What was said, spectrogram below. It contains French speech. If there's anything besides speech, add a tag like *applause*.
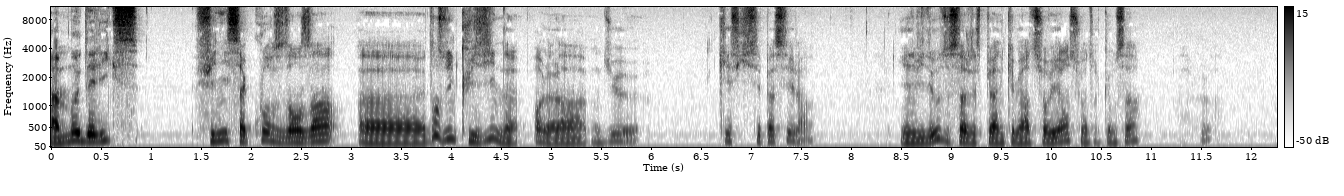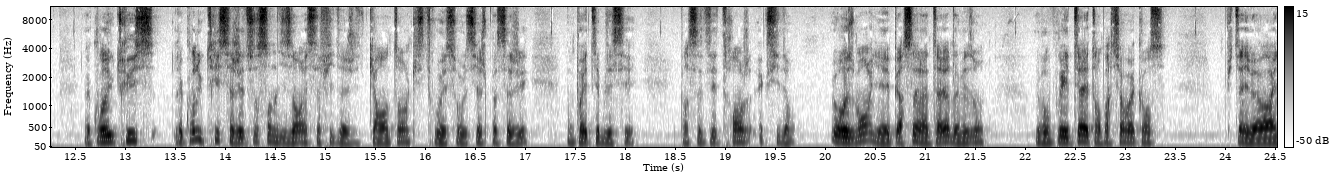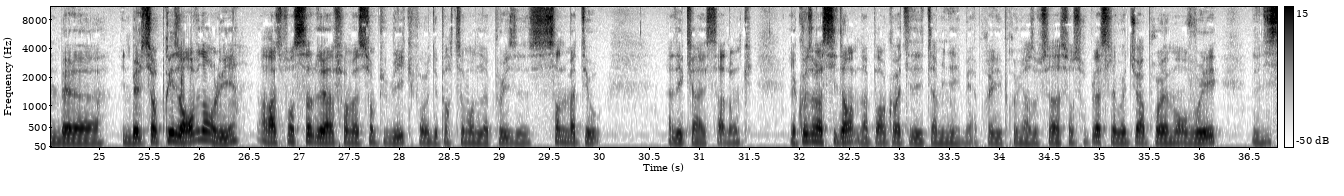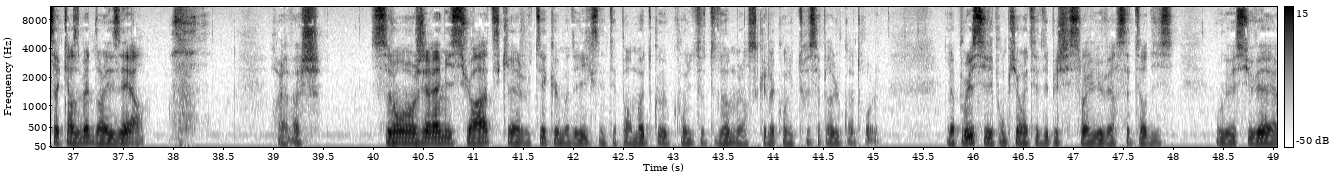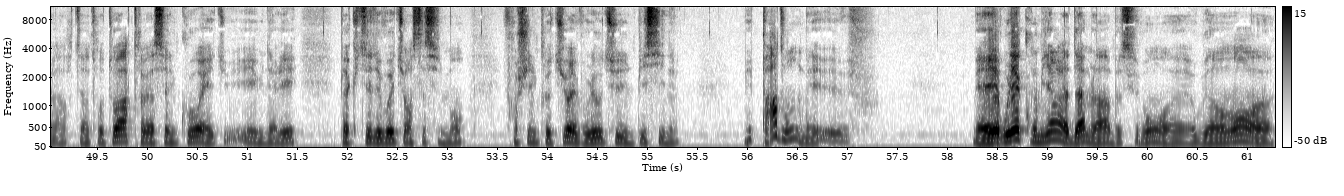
Un Model X finit sa course dans un euh, dans une cuisine. Oh là là, mon dieu. Qu'est-ce qui s'est passé là? Il y a une vidéo de ça, j'espère une caméra de surveillance ou un truc comme ça? Oh. La conductrice, la conductrice âgée de 70 ans et sa fille âgée de 40 ans qui se trouvaient sur le siège passager n'ont pas été blessées par cet étrange accident. Heureusement, il n'y avait personne à l'intérieur de la maison. Le propriétaire étant parti en vacances. Putain, il va avoir une belle, euh, surprise en revenant, lui. hein. Un responsable de l'information publique pour le département de la police de San Mateo a déclaré ça. Donc, la cause de l'incident n'a pas encore été déterminée, mais après les premières observations sur place, la voiture a probablement volé de 10 à 15 mètres dans les airs. oh la vache. Selon Jérémy Surat, qui a ajouté que le Model X n'était pas en mode co- conduite autonome lorsque la conductrice a perdu le contrôle. La police et les pompiers ont été dépêchés sur les lieux vers 7h10, où le SUV a heurté un trottoir, traversé une cour et une allée, percuté deux voitures en stationnement, franchi une clôture et volé au-dessus d'une piscine. Mais pardon, mais... euh, Mais elle roulait à combien la dame là? Parce que bon, euh, au bout d'un moment, euh,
